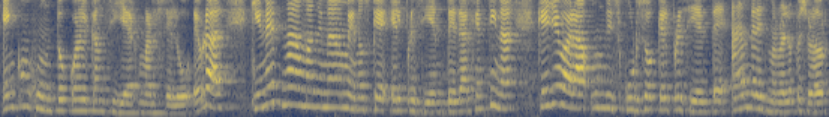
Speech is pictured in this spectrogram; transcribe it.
en conjunto con el canciller Marcelo Ebrard, quien es nada más ni nada menos que el presidente de Argentina, que llevará un discurso que el presidente Andrés Manuel López Obrador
